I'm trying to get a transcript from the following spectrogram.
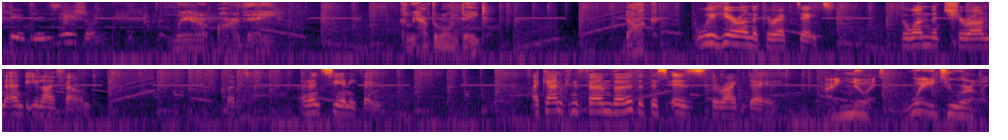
String. Where are they? Could we have the wrong date? Doc? We're here on the correct date. The one that Sharon and Eli found. But I don't see anything. I can confirm, though, that this is the right day. I knew it. Way too early.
